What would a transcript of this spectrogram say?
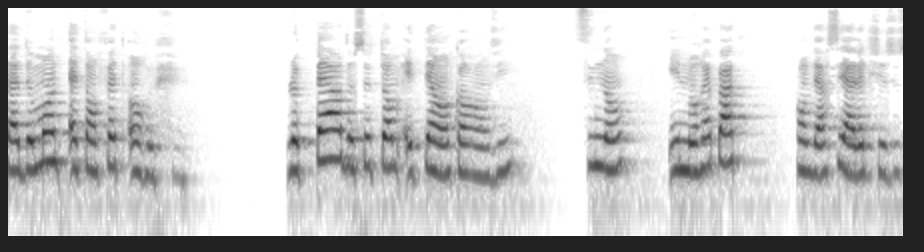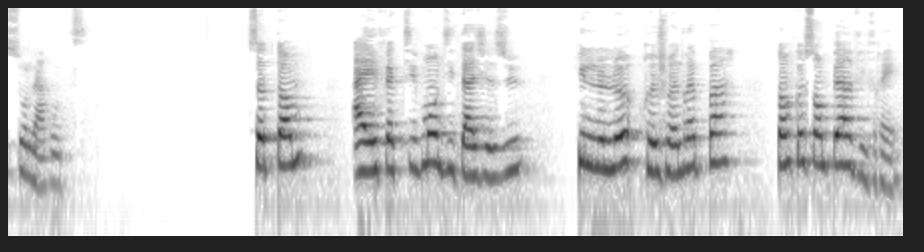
sa demande est en fait un refus. Le père de cet homme était encore en vie, sinon il n'aurait pas conversé avec Jésus sur la route. Cet homme a effectivement dit à Jésus qu'il ne le rejoindrait pas tant que son père vivrait.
